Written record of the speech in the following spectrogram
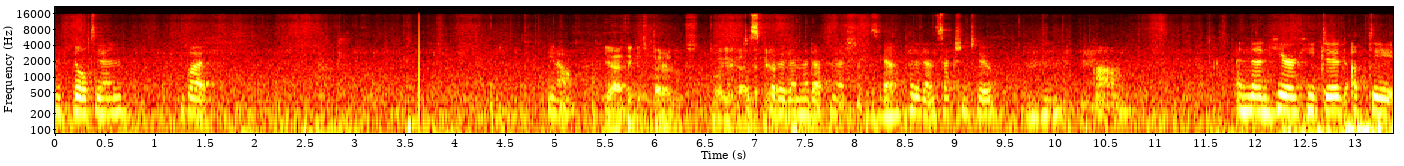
like built in, but, you know, Yeah, I think it's better the you have just here. put it in the definitions, yeah, put it in section two. Mm-hmm. Um, and then here, he did update,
